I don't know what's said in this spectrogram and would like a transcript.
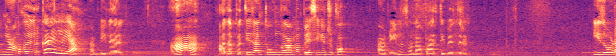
ஞாபகம் இருக்கா இல்லையா? அப்படின்னாரு. ஆ அதை பற்றி தான் தூங்காமல் பேசிக்கிட்டு இருக்கோம் அப்படின்னு சொன்னான் பார்த்திபேந்திரன். இதோட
